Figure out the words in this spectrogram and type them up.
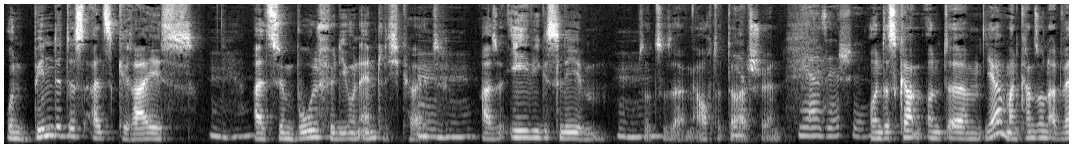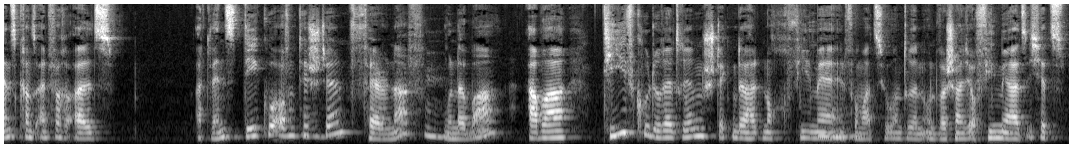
und bindet es als Greis, mhm. als Symbol für die Unendlichkeit. Mhm. Also ewiges Leben mhm. sozusagen. Auch total ja. schön. Ja, sehr schön. Und das kann, und ähm, ja, man kann so einen Adventskranz einfach als Adventsdeko auf den Tisch stellen. Fair enough, wunderbar. Aber tief kulturell drin stecken da halt noch viel mehr Informationen drin und wahrscheinlich auch viel mehr, als ich jetzt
